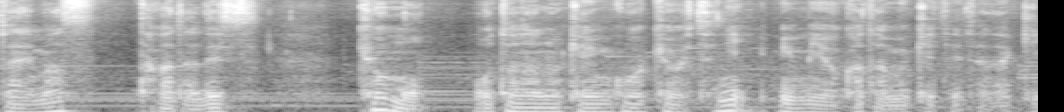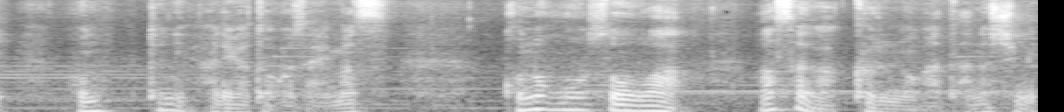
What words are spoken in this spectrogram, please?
ざいます。高田です。今日も大人の健康教室に耳を傾けていただき本当にありがとうございます。この放送は朝が来るのが楽しみ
